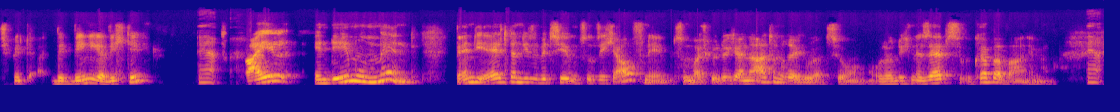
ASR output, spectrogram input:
spielt, wird weniger wichtig, ja. weil in dem Moment, wenn die Eltern diese Beziehung zu sich aufnehmen, zum Beispiel durch eine Atemregulation oder durch eine Selbstkörperwahrnehmung, ja.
